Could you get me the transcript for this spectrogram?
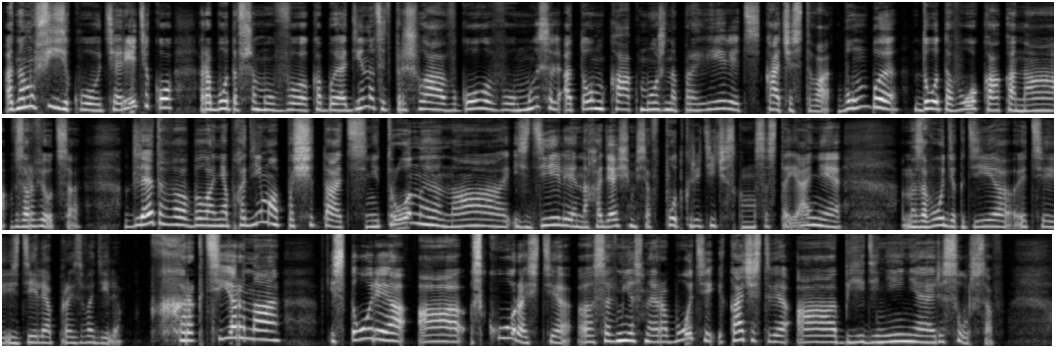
Одному физику-теоретику, работавшему в КБ-11, пришла в голову мысль о том, как можно проверить качество бомбы до того, как она взорвется. Для этого было необходимо посчитать нейтроны на изделии, находящемся в подкритическом состоянии на заводе, где эти изделия производили. Характерно история о скорости совместной работе и качестве объединения ресурсов.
